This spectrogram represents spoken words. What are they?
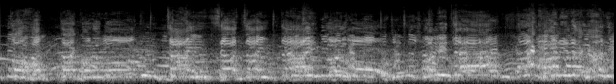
আত্মহত্যা করব যা ইচ্ছা চাই তাই করব। আমি এখনই রাখানি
